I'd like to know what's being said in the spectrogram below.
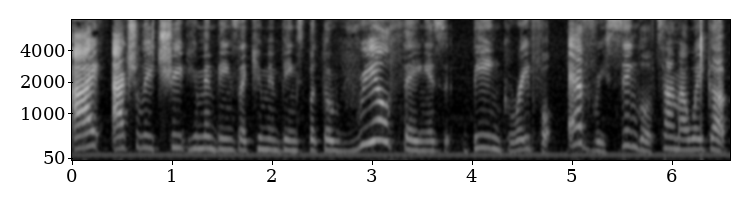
I actually treat human beings like human beings. But the real thing is being grateful every single time I wake up.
